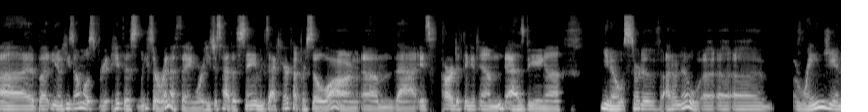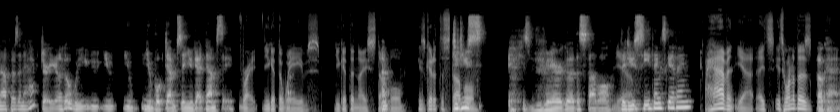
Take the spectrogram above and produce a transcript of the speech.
Uh, but you know he's almost hit this Lisa Rinna thing where he's just had the same exact haircut for so long um, that it's hard to think of him as being a, you know, sort of I don't know, uh, uh, uh, rangy enough as an actor. You're like, oh, well, you you you you book Dempsey, you get Dempsey. right. You get the waves. You get the nice Uh, stubble. He's good at the stubble. Did you? s- He's very good at the stubble. Yeah. Did you see Thanksgiving? I haven't yet. It's it's one of those Okay.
